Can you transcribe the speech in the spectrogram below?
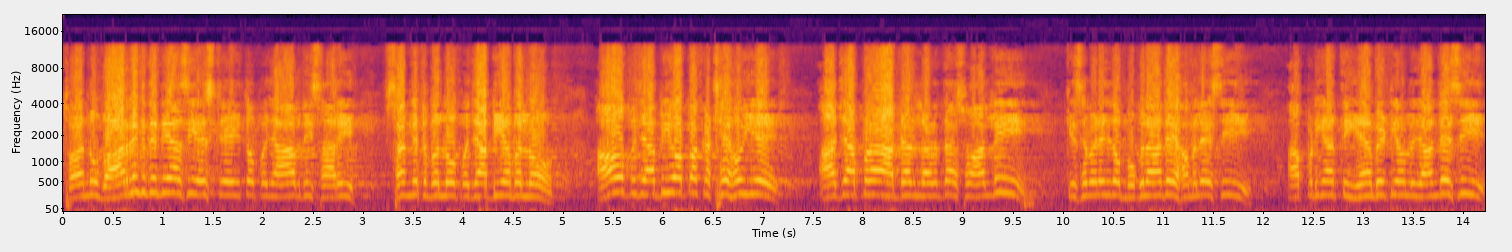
ਤੁਹਾਨੂੰ ਵਾਰਨਿੰਗ ਦਿੰਦੇ ਹਾਂ ਅਸੀਂ ਇਸ ਸਟੇਜ ਤੋਂ ਪੰਜਾਬ ਦੀ ਸਾਰੀ ਸੰਗਤ ਵੱਲੋਂ, ਪੰਜਾਬੀਆਂ ਵੱਲੋਂ। ਆਓ ਪੰਜਾਬੀਓ ਆਪਾਂ ਇਕੱਠੇ ਹੋਈਏ। ਅੱਜ ਆਪਣਾ ਆਡਰ ਲੜਨ ਦਾ ਸਵਾਲ ਨਹੀਂ। ਕਿਸੇ ਵੇਲੇ ਜਦੋਂ ਮੁਗਲਾਂ ਦੇ ਹਮਲੇ ਸੀ, ਆਪਣੀਆਂ ਧੀਆਂ ਬੇਟੀਆਂ ਨੂੰ ਲਿਜਾਂਦੇ ਸੀ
